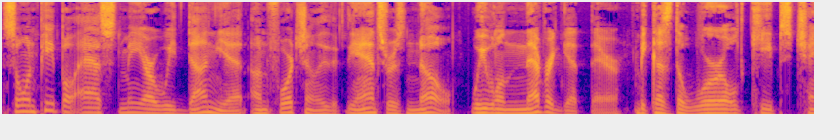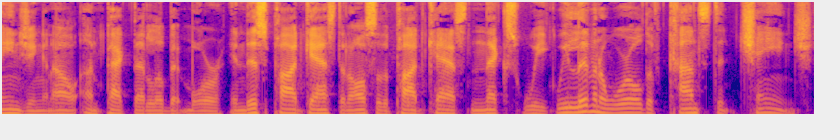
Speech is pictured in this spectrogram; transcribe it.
So when people ask me are we done yet? Unfortunately the, the answer is no we will never get there because the world keeps changing and I'll unpack that a little bit more in this podcast and also the podcast next week we live in a world of constant change.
